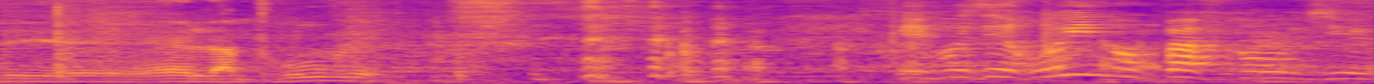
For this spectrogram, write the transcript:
puis euh, elle l'a prouvé. Mais vos héroïnes n'ont pas froid aux yeux.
